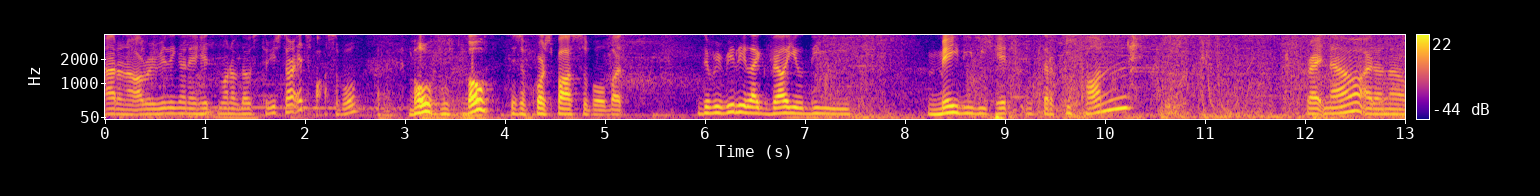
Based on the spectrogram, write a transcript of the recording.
I don't know. Are we really gonna hit one of those three star? It's possible. Both, both is of course possible, but do we really like value the maybe we hit instead of econ? Right now, I don't know.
